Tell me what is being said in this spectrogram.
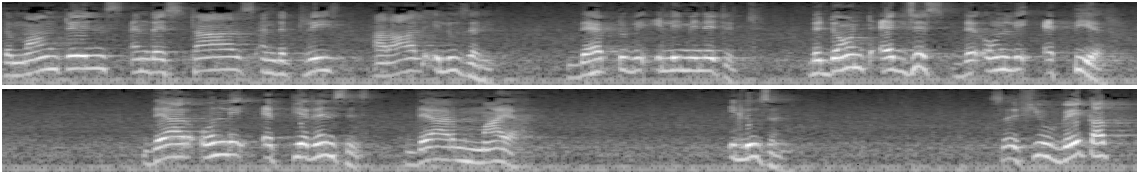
the mountains and the stars and the trees, are all illusory. They have to be eliminated. They don't exist, they only appear. They are only appearances, they are Maya, illusion. So if you wake up,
